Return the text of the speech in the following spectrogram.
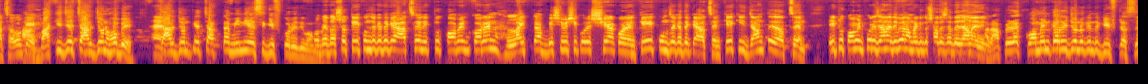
আচ্ছা ওকে বাকি যে চারজন হবে। চারজনকে চারটা মিনি এসি গিফট করে দিব ওকে দর্শক কে কোন জায়গা থেকে আছেন একটু কমেন্ট করেন লাইকটা বেশি বেশি করে শেয়ার করেন কে কোন জায়গা থেকে আছেন কে কি জানতে যাচ্ছেন একটু কমেন্ট করে জানাই দিবেন আমরা কিন্তু সাথে সাথে জানাই দিব আর আপনারা কমেন্টকারীর জন্য কিন্তু গিফট আছে?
